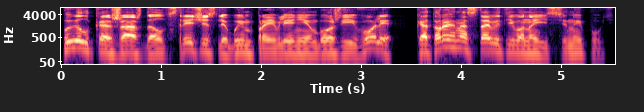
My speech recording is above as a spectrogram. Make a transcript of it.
пылко жаждал встречи с любым проявлением Божьей воли, которое наставит его на истинный путь.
